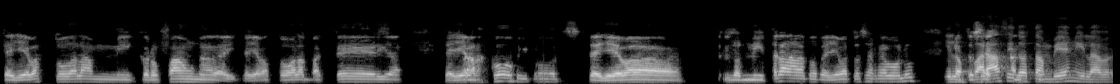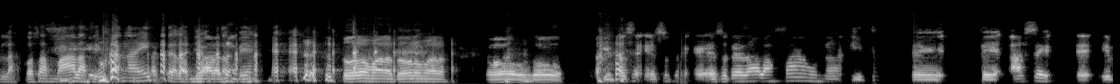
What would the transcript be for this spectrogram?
te llevas toda la microfauna de ahí, te llevas todas las bacterias, te llevas Claro. copypods, te llevas los nitratos, te llevas todo ese revolú. Y los Entonces, parásitos al- también y la- las cosas malas, si están ahí, te las llevas también. todo lo malo, todo lo malo. Todo, todo. Y entonces eso te, eso te da la fauna y te, te hace, eh,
